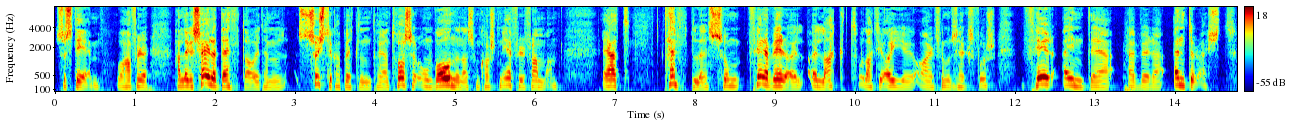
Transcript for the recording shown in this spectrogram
system. Og han, fyrir, han legger særlig denta i den sørste kapitlen, da han tåser om vånene som korsen er fyrir framman, er at tempelet som fer vera lagt og lagt i øye år 506 fer ein dag er vera endurreist.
